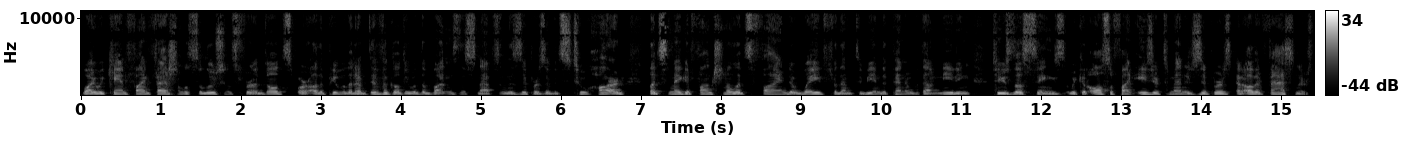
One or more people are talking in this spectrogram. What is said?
why we can't find fashionable solutions for adults or other people that have difficulty with the buttons, the snaps, and the zippers. If it's too hard, let's make it functional. Let's find a way for them to be independent without needing to use those things. We could also find easier to manage zippers and other fasteners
